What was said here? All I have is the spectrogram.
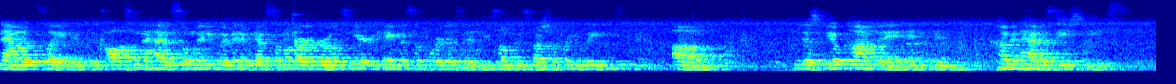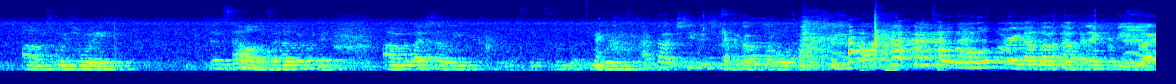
now it's like, it's awesome to have so many women, and we have some of our girls here who came to support us and do something special for you ladies. Um, to just feel confident and, and come and have a safe space um, to enjoy themselves and other women. Um, let Shelley I felt like she, she took up the whole time. Whole story about love nothing for me, but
